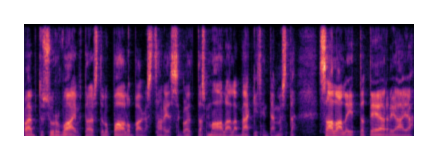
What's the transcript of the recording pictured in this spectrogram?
Drive to Survive taistelu paalupaikasta sarjassa koettaisiin maalailla väkisin tämmöistä salaliittoteoriaa ja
